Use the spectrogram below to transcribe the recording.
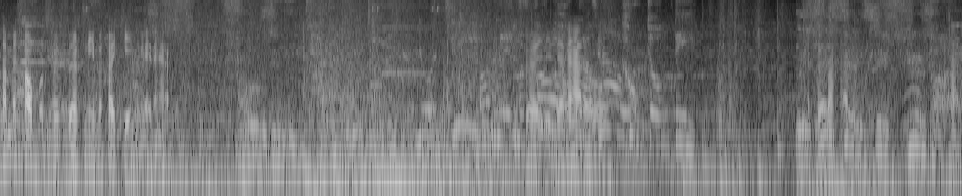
ถ้าไม่เข้าหมดเปิดเซิร์กนี่ไม่ค่อยเก่งเลยนะครับ Your team เลน has ช่วยลินเดน่าแล้วถูกโจมตีช่วยแล้วครับทัน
